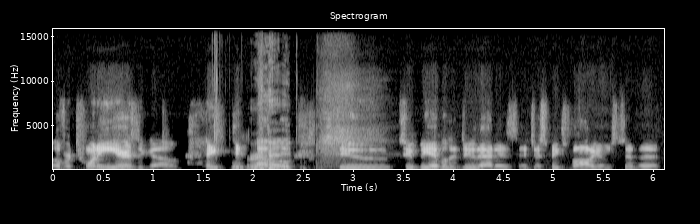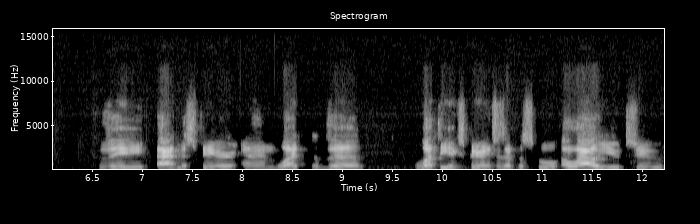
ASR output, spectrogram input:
over 20 years ago you know right. to to be able to do that is it just speaks volumes to the the atmosphere and what the what the experiences at the school allow you to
